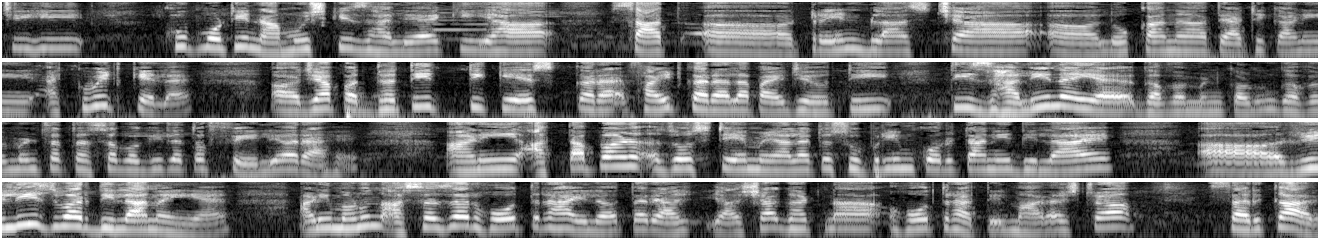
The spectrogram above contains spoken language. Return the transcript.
ची ही खूप मोठी नामुष्की झाली आहे की ह्या सात ट्रेन ब्लास्टच्या लोकांना त्या ठिकाणी ॲक्विट केलं आहे ज्या पद्धतीत ती केस करा फाईट करायला पाहिजे होती ती झाली नाही आहे गव्हर्नमेंटकडून गव्हर्नमेंटचं तसं बघितलं तर फेलियर आहे. आणि आता पण जो स्टे मिळाला तो सुप्रीम कोर्टाने दिला आहे रिलीजवर दिला नाही आहे आणि म्हणून असं जर होत राहिलं तर या- अशा घटना होत राहतील. महाराष्ट्र सरकार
